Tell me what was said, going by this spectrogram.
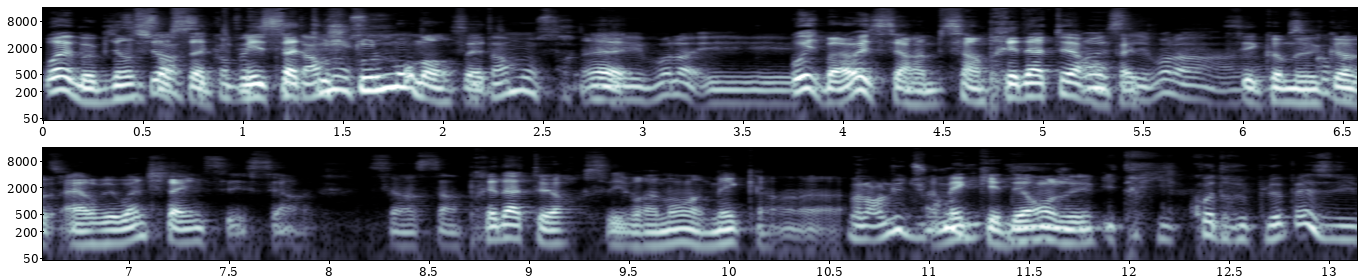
Ouais, bah bien sûr, ça, fait, mais ça touche tout le monde, en fait. C'est un monstre. Ouais. Et voilà. Et... Oui, bah ouais, c'est un, un prédateur, Ouais, en fait. voilà, C'est comme, comme. Harvey Weinstein, c'est un, c'est un, prédateur. C'est vraiment un mec. Un... Alors lui, du un coup, mec il- qui est dérangé. Il, il trie quadruple pèse, lui,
